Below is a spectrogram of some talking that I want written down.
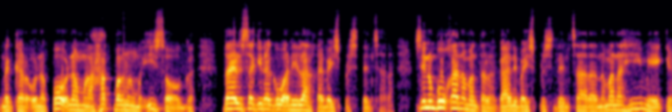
nagkaroon na po ng mga hakbang ng maisog dahil sa ginagawa nila kay Vice President Sara. Sinubukan naman talaga ni Vice President Sara na manahimik,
